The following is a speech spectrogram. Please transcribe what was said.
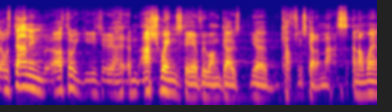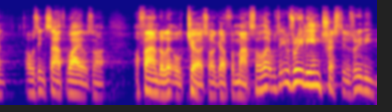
I was down in. I thought you- um, Ash Wednesday, everyone goes. Yeah, Catholics go to mass, and I went. I was in South Wales, and I, I found a little church. So I go for mass. So that was, it was really interesting. It was really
